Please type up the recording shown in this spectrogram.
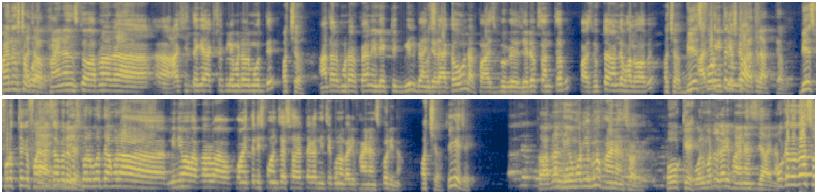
ফাইন্যান্সটা আচ্ছা ফাইন্যান্স তো আপনার আশি থেকে একশো কিলোমিটারের মধ্যে। আচ্ছা। Aadhaar voter PAN electric bill ব্যাংকের অ্যাকাউন্ট আর পাসবুক জেরক্স আনতে হবে। পাসবুকটা আনলে ভালো হবে। আচ্ছা বিএস আর ফোর ATM থেকে স্টার্ট রাখতে হবে। বিএস ফোর থেকে ফাইন্যান্স বিশেষ করে বলতে আমরা মিনিমাম আপনার পঁয়তাল্লিশ পঞ্চাশ হাজার টাকার নিচে কোনো গাড়ি ফাইন্যান্স করি না। আচ্ছা। ঠিক আছে? তো আপনার নিউ মডেল কোনো ফাইন্যান্স হবে ওকে ওল্ড মডেল গাড়ি ফাইন্যান্স যায় না। ওকে দাদা সো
